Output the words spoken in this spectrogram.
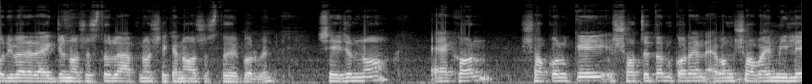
পরিবারের একজন অসুস্থ হলে আপনিও সেখানে অসুস্থ হয়ে পড়বেন। সেই জন্য এখন সকলকে সচেতন করেন এবং সবাই মিলে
